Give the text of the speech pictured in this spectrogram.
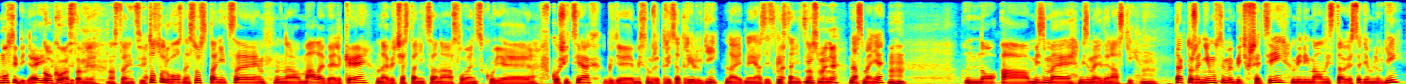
Musí byť, hej. Koľko vás tam je na stanici? To sú rôzne, sú stanice malé, veľké. Najväčšia stanica na Slovensku je v Košiciach Košiciach, kde myslím, že 33 ľudí na jednej hasičskej stanici. Na smene? Na smene. Mhm. No a my sme, my sme 11. Mhm. Takto, že nemusíme byť všetci, minimálny stav je 7 ľudí,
